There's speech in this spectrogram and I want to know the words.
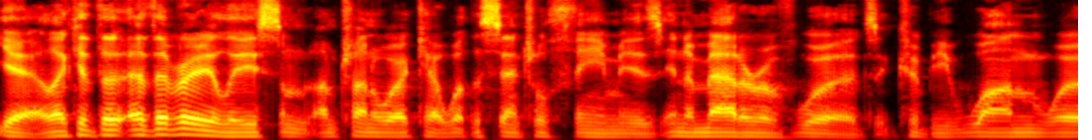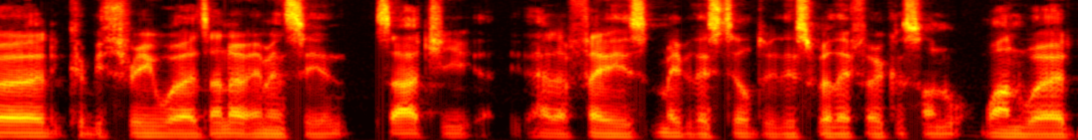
Yeah, like at the at the very least, I'm I'm trying to work out what the central theme is in a matter of words. It could be one word, it could be three words. I know M&C and Saatchi had a phase, maybe they still do this, where they focus on one word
